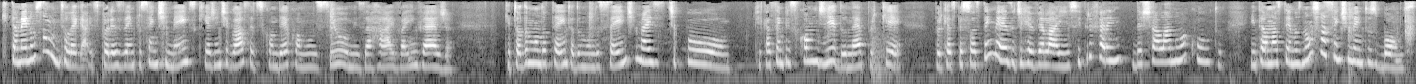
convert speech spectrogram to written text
que também não são muito legais. Por exemplo, sentimentos que a gente gosta de esconder, como os ciúmes, a raiva, a inveja. Que todo mundo tem, todo mundo sente, mas, tipo, fica sempre escondido, né? Por quê? Porque as pessoas têm medo de revelar isso e preferem deixar lá no oculto. Então, nós temos não só sentimentos bons,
